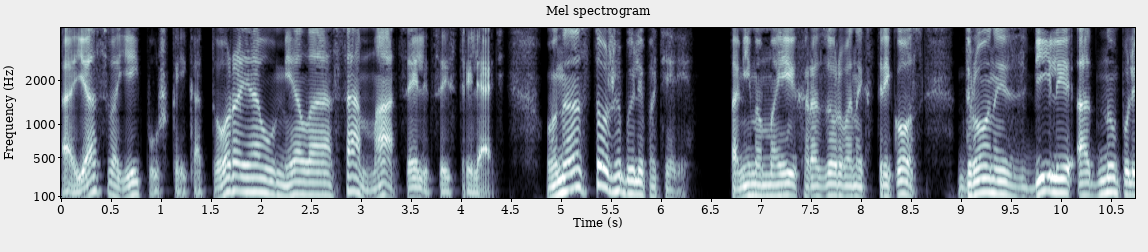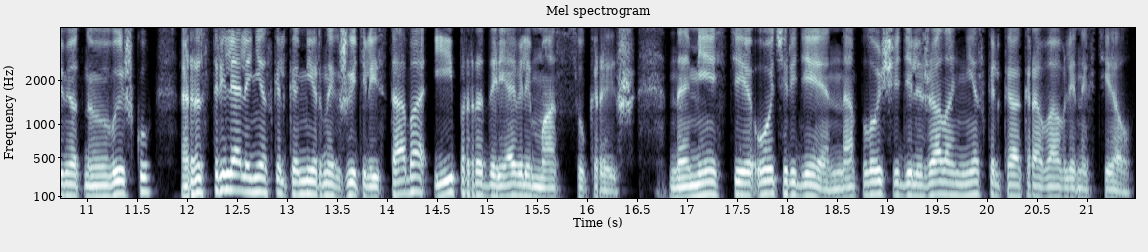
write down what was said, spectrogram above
а я своей пушкой, которая умела сама целиться и стрелять. У нас тоже были потери. Помимо моих разорванных стрекоз, дроны сбили одну пулеметную вышку, расстреляли несколько мирных жителей стаба и продырявили массу крыш. На месте очереди на площади лежало несколько окровавленных тел.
